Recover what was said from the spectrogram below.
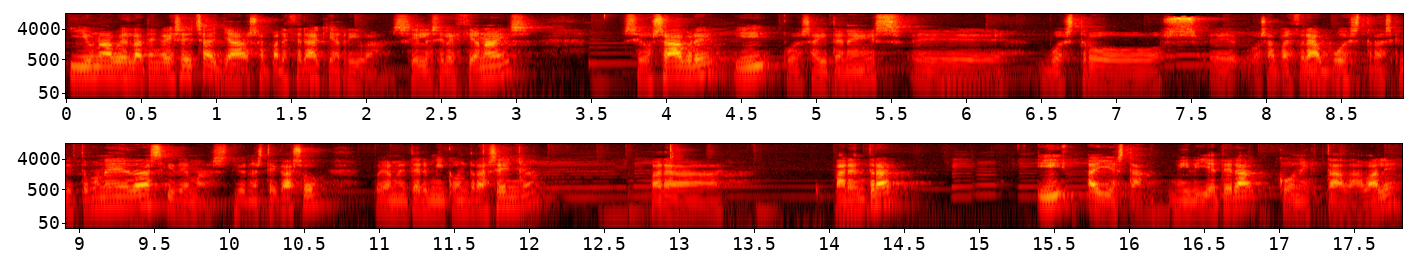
y una vez la tengáis hecha ya os aparecerá aquí arriba. Si le seleccionáis, se os abre y pues ahí tenéis eh, vuestros, eh, os aparecerá vuestras criptomonedas y demás. Yo en este caso voy a meter mi contraseña para, para entrar y ahí está, mi billetera conectada, ¿vale?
